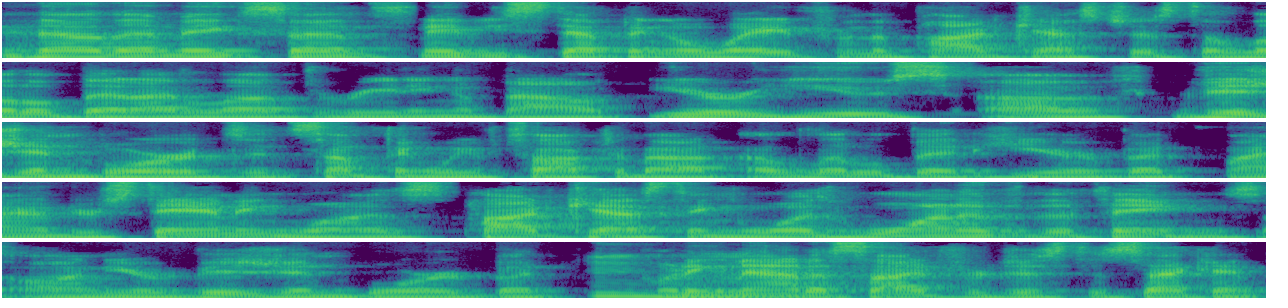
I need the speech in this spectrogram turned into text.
No, that makes sense. Maybe stepping away from the podcast just a little bit. I loved reading about your use of vision boards. It's something we've talked about a little bit here, but my understanding was podcasting was one of the things on your vision board. But mm-hmm. putting that aside for just a second,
